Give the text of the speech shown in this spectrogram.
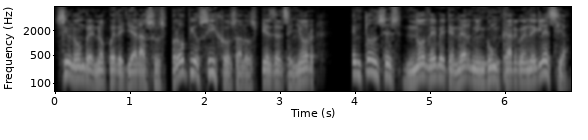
Si un hombre no puede guiar a sus propios hijos a los pies del Señor, entonces no debe tener ningún cargo en la iglesia.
